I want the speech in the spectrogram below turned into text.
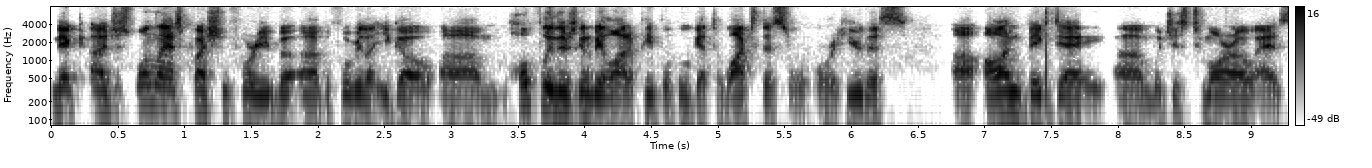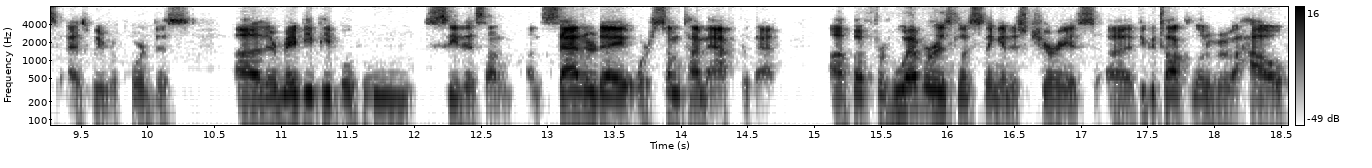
Nick, uh, just one last question for you uh, before we let you go. Um, hopefully, there's going to be a lot of people who get to watch this or, or hear this uh, on Big Day, um, which is tomorrow as as we record this. Uh, there may be people who see this on on Saturday or sometime after that. Uh, but for whoever is listening and is curious, uh, if you could talk a little bit about how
